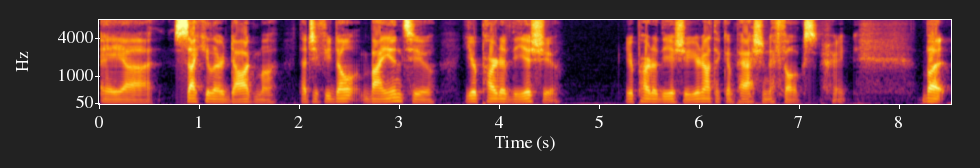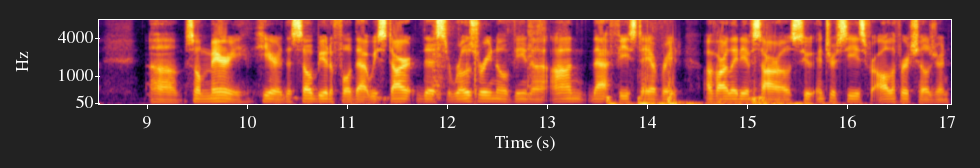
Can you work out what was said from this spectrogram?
a uh, secular dogma that if you don't buy into, you're part of the issue. You're part of the issue. You're not the compassionate folks, right? But um, so Mary here, that's so beautiful that we start this Rosary Novena on that feast day of, of Our Lady of Sorrows, who intercedes for all of her children,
